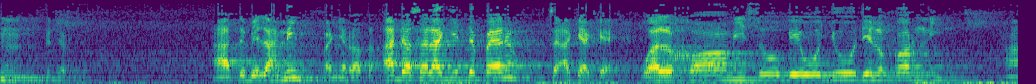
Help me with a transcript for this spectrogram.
Hmm, hmm. Ha tu bilah min panggil rata. Ada satu lagi depan tu, seakhir-akhir. Wal khamisu biwujudil qarni. Ha.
